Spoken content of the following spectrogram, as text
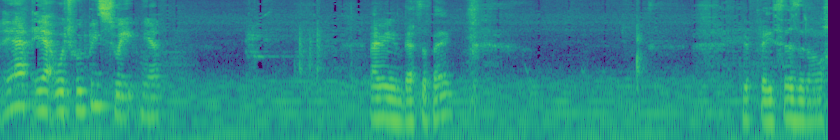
yeah, yeah, which would be sweet. Yeah, I mean, that's the thing. Your face says it all.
